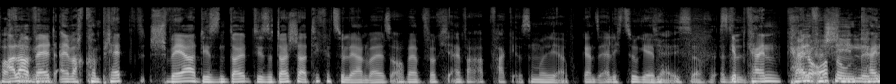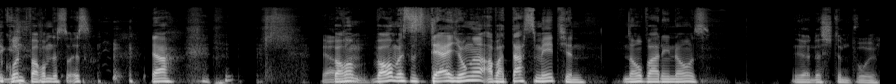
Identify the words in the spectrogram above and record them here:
aller Welt einfach komplett schwer, diesen Deu diese deutschen Artikel zu lernen, weil es auch wirklich einfach Abfuck ist, muss ich ganz ehrlich zugeben. Ja, ist auch. es Also, gibt kein, keine Ordnung, keinen. Grund, warum das so ist. Ja, ja, warum, warum ist es der Junge, aber das Mädchen? Nobody knows. Ja, das stimmt wohl.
